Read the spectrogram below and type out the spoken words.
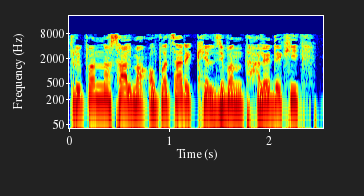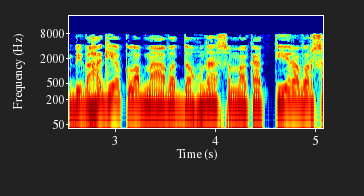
त्रिपन्न सालमा औपचारिक खेल जीवन थालेदेखि विभागीय क्लबमा आबद्ध हुँदासम्मका तेह्र वर्ष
